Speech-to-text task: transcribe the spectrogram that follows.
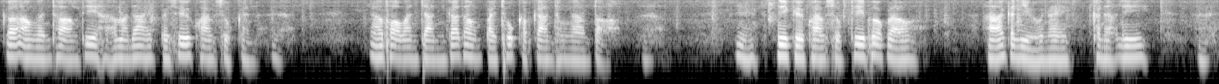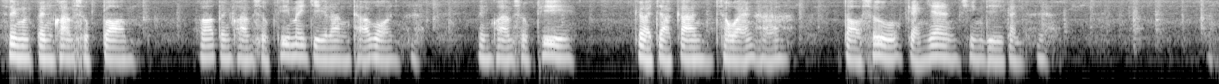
ก็เอาเงินทองที่หามาได้ไปซื้อความสุขกัน แล้วพอวันจันทร์ก็ต้องไปทุกข์กับการทำงานต่อ นี่คือความสุขที่พวกเราหากันอยู่ในขณะนี้ ซึ่งเป็นความสุขปลอม เพราะเป็นความสุขที่ไม่จีรังถาวร เป็นความสุขที่เกิดจากการแสวงหา ต่อสู้แข่งแย่งชิงดีกัน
